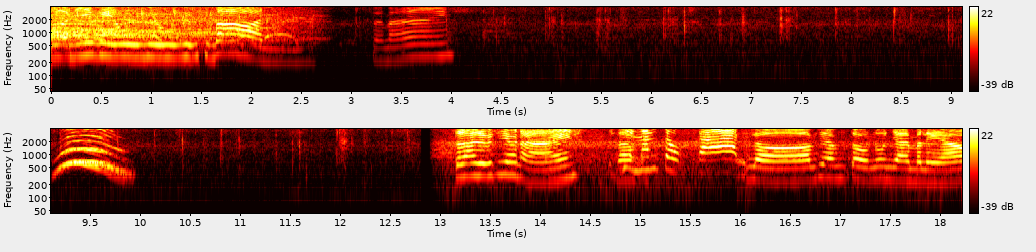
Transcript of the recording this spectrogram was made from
อ อันนี้วิววิววิวที่บ้าน สวยไหม ตอนนั้นจะไปเที่ยวไหนที่น้ำตกกันเหรอไปเที่ยวน้ำตกนู่นยายมาแล้ว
